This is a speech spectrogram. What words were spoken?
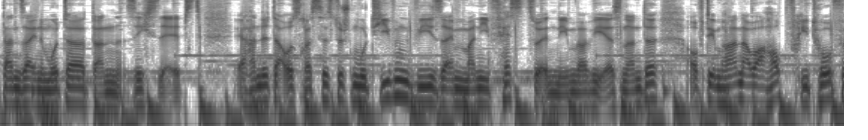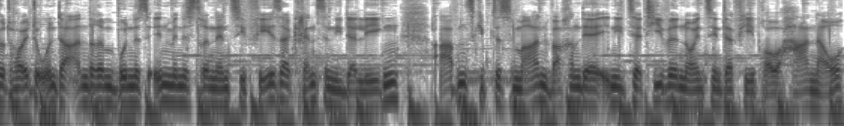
dann seine Mutter, dann sich selbst. Er handelte aus rassistischen Motiven, wie seinem Manifest zu entnehmen war, wie er es nannte. Auf dem Hanauer Hauptfriedhof wird heute unter anderem Bundesinnenministerin Nancy Faeser Grenze niederlegen. Abends gibt es Mahnwachen der Initiative 19. Februar Hanau.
